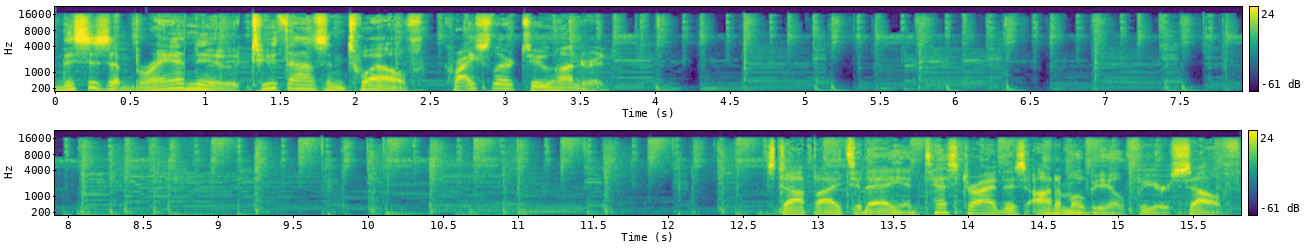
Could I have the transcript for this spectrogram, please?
This is a brand new 2012 Chrysler 200. Stop by today and test drive this automobile for yourself.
